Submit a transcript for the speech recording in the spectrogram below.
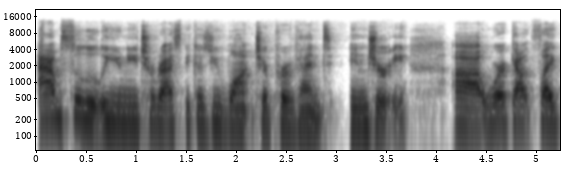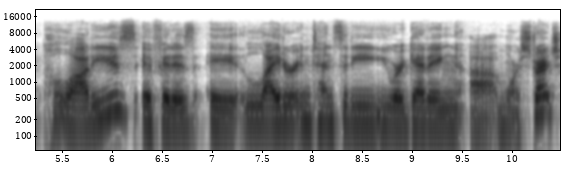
absolutely you need to rest because you want to prevent injury. Uh, workouts like Pilates, if it is a lighter intensity, you are getting uh, more stretch.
